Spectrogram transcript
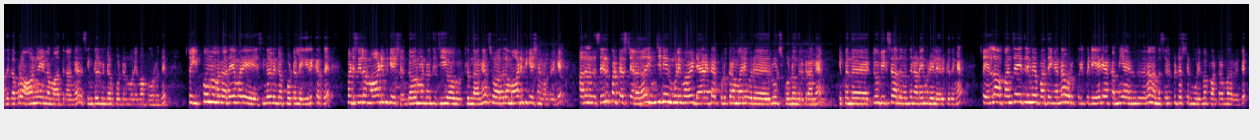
அதுக்கப்புறம் ஆன்லைன்ல மாற்றினாங்க சிங்கிள் விண்டோ போர்ட்டல் மூலியமா போடுறது. ஸோ இப்போவும் நமக்கு அதே மாதிரி சிங்கிள் விண்டோ போர்ட்டலில் இருக்கிறது. பட் சில மாடிஃபிகேஷன் கவர்மெண்ட் வந்து ஜியோ விட்டுருந்தாங்க. ஸோ அதில் மாடிஃபிகேஷன் வந்திருக்கு. அதில் அந்த செல்ஃப் டெஸ்டர் அதாவது இன்ஜினியர் மூலியமாகவே டைரெக்டாக கொடுக்குற மாதிரி ஒரு ரூல்ஸ் கொண்டு வந்திருக்கிறாங்க. இப்போ இந்த டூ வீக்ஸாக அது வந்து நடைமுறையில் இருக்குதுங்க. ஸோ எல்லா பஞ்சாயத்துலையுமே பார்த்தீங்கன்னா ஒரு குறிப்பிட்ட ஏரியா கம்மியாக இருந்ததுன்னா நம்ம செல்ஃப் டெஸ்டர் மூலிமா பண்ணுற மாதிரி இருக்குது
